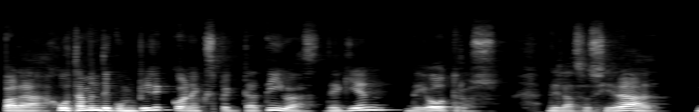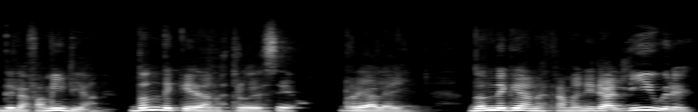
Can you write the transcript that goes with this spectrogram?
para justamente cumplir con expectativas. ¿De quién? De otros, de la sociedad, de la familia. ¿Dónde queda nuestro deseo real ahí? ¿Dónde queda nuestra manera libre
